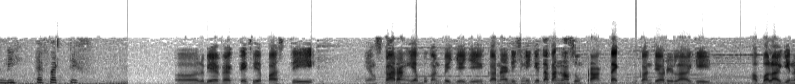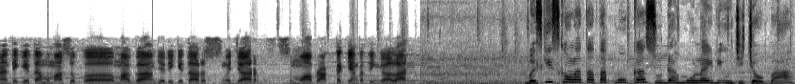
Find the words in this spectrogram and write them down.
lebih efektif. Uh, lebih efektif ya pasti yang sekarang ya bukan PJJ karena di sini kita kan langsung praktek bukan teori lagi apalagi nanti kita masuk ke magang jadi kita harus ngejar semua praktek yang ketinggalan Meski sekolah tatap muka sudah mulai diuji coba,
